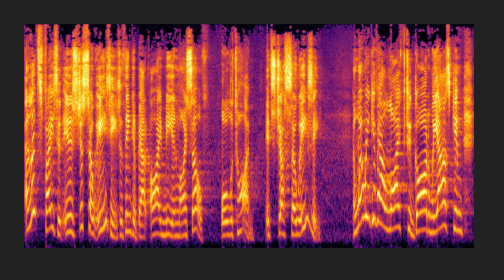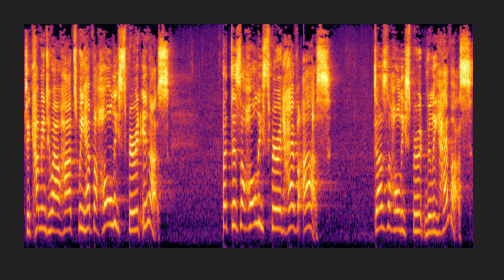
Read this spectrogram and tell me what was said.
And let's face it, it is just so easy to think about I, me, and myself all the time. It's just so easy. And when we give our life to God and we ask Him to come into our hearts, we have the Holy Spirit in us. But does the Holy Spirit have us? Does the Holy Spirit really have us?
